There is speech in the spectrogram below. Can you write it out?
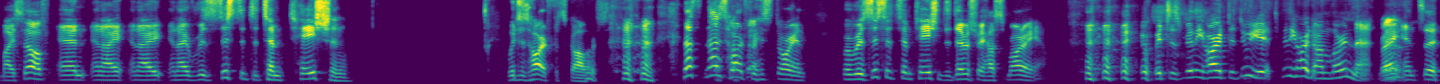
myself and and i and i and i resisted the temptation which is hard for scholars. Not, not as hard for historians but resisted temptation to demonstrate how smart i am which is really hard to do. It's really hard to unlearn that right? Yeah. and to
